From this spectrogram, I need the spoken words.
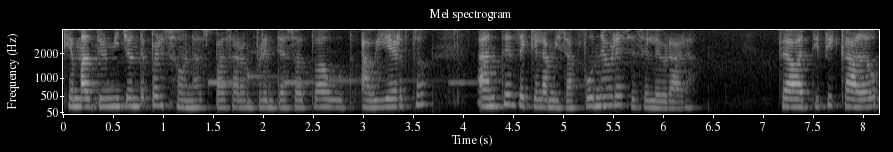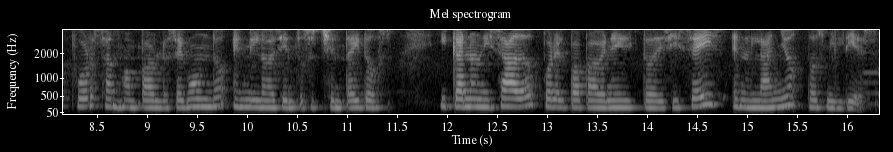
que más de un millón de personas pasaron frente a su ataúd abierto antes de que la misa fúnebre se celebrara fue beatificado por San Juan Pablo II en 1982 y canonizado por el Papa Benedicto XVI en el año 2010.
